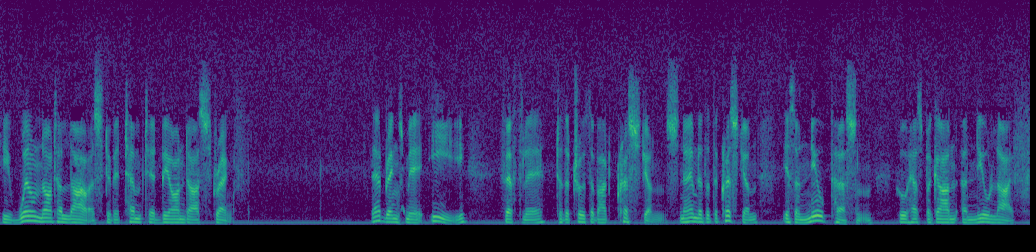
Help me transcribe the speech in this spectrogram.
He will not allow us to be tempted beyond our strength. That brings me, E, fifthly, to the truth about Christians, namely that the Christian is a new person who has begun a new life.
